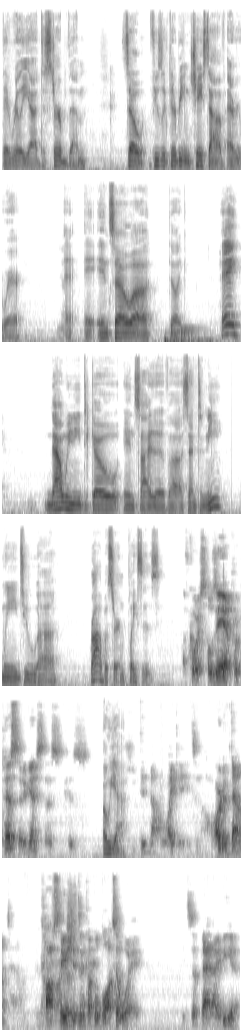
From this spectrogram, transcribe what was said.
they really uh, disturbed them. So it feels like they're being chased out of everywhere. A- And so uh, they're like, hey, now we need to go inside of uh, Saint Denis. We need to uh, rob a certain places. Of course, Hosea protested against this because Oh, yeah. he did not like it. It's in the heart of downtown. The cop station's a couple blocks away. It's a bad idea.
